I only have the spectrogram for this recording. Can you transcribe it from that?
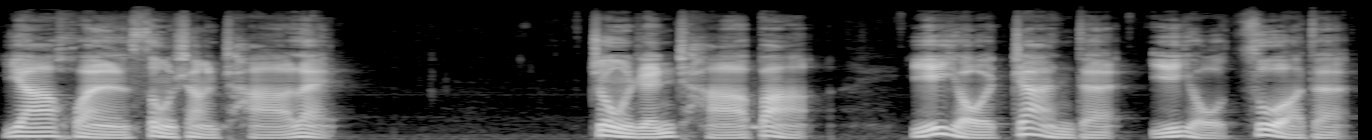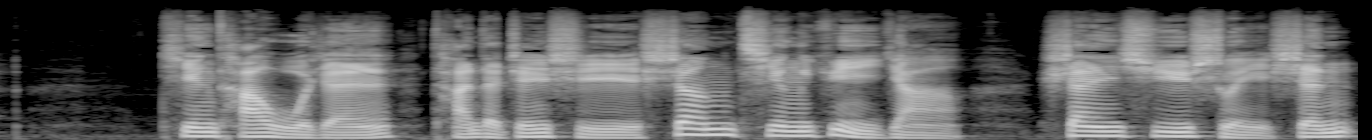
丫鬟送上茶来。众人茶罢，也有站的，也有坐的。听他五人谈的真是声清韵雅，山虚水深。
